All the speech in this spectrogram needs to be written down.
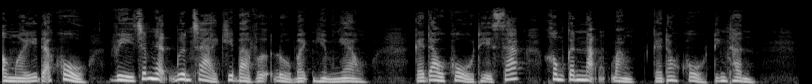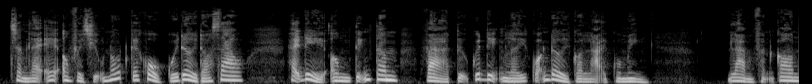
Ông ấy đã khổ vì chấp nhận bươn trải khi bà vợ đổ bệnh hiểm nghèo. Cái đau khổ thể xác không cân nặng bằng cái đau khổ tinh thần. Chẳng lẽ ông phải chịu nốt cái khổ cuối đời đó sao? Hãy để ông tĩnh tâm và tự quyết định lấy quãng đời còn lại của mình. Làm phận con,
